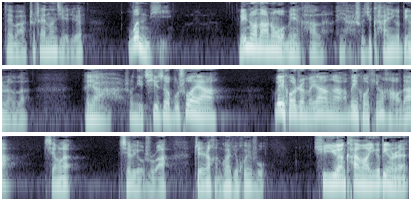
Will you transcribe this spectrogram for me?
对吧？这才能解决问题。临床当中，我们也看了，哎呀，说去看一个病人了，哎呀，说你气色不错呀。胃口怎么样啊？胃口挺好的。行了，心里有数啊。这人很快就恢复。去医院看望一个病人，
